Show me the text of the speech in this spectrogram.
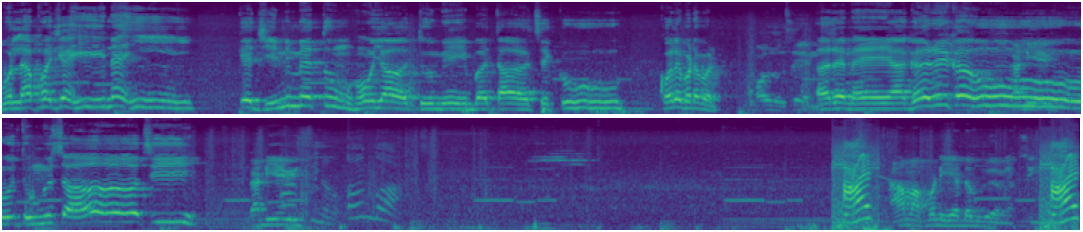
वो लफज ही नहीं कि जिनमें तुम हो या तुम्हें बता सकूँ खोले फटाफट ઓલું છે अरे मैं अगर कहूँ तुम साची ગાડી એવી unlocked. આમાં પડી એડબ્લ્યુ એમ I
